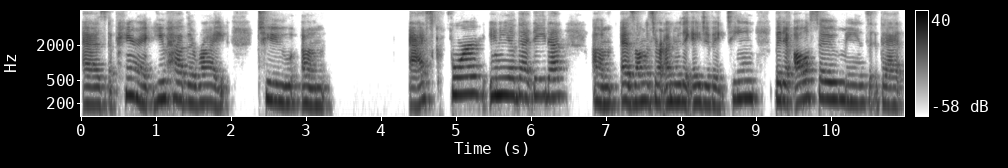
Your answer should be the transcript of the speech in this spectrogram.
as a parent, you have the right to um, ask for any of that data um, as long as they're under the age of 18. But it also means that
